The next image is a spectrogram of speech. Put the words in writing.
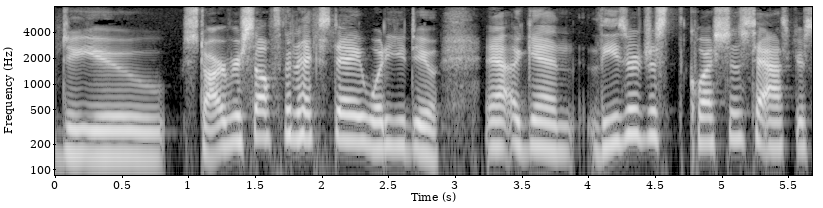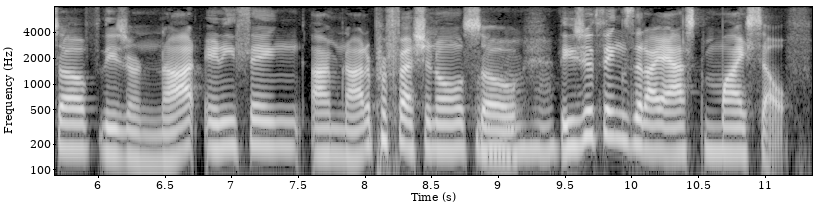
Do you starve yourself the next day? What do you do? Now, again, these are just questions to ask yourself. These are not anything, I'm not a professional. So mm-hmm. these are things that I asked myself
